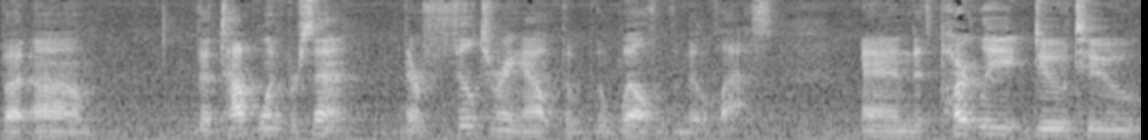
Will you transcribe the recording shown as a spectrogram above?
But um, the top one percent, they're filtering out the, the wealth of the middle class, and it's partly due to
